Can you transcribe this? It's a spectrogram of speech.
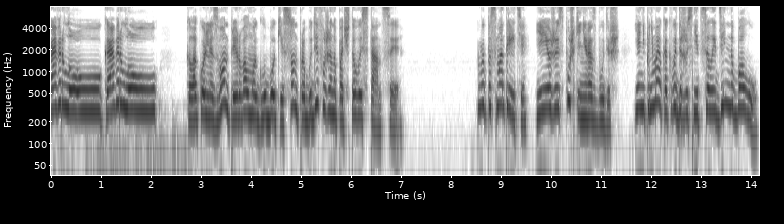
«Каверлоу! Каверлоу!» Колокольный звон прервал мой глубокий сон, пробудив уже на почтовой станции. «Вы посмотрите, ее же из пушки не разбудишь. Я не понимаю, как выдержу с ней целый день на балу»,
